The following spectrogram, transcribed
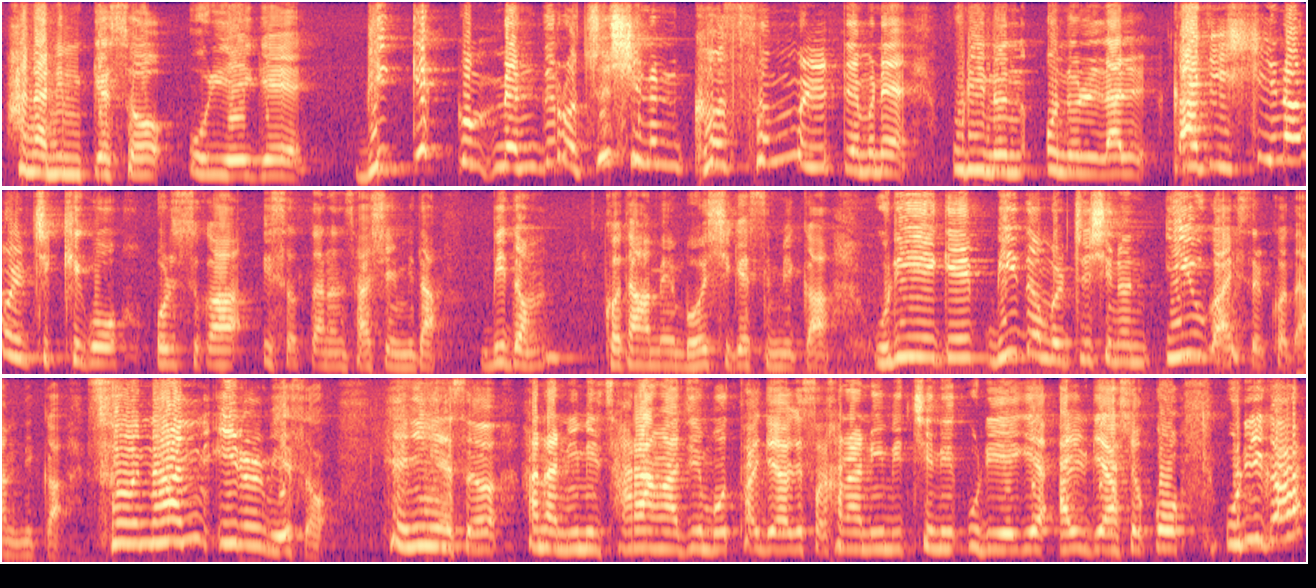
하나님께서 우리에게 믿게끔 만들어 주시는 그 선물 때문에 우리는 오늘날까지 신앙을 지키고 올 수가 있었다는 사실입니다. 믿음, 그 다음에 무엇이겠습니까? 우리에게 믿음을 주시는 이유가 있을 것 아닙니까? 선한 일을 위해서 행위에서 하나님이 자랑하지 못하게 하셔서 하나님이 친히 우리에게 알게 하셨고 우리가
